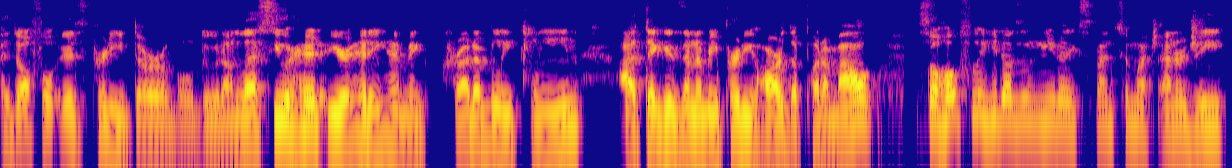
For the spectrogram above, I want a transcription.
Rodolfo is pretty durable, dude. Unless you hit, you're hitting him incredibly clean. I think it's gonna be pretty hard to put him out. So hopefully he doesn't need to expend too much energy.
